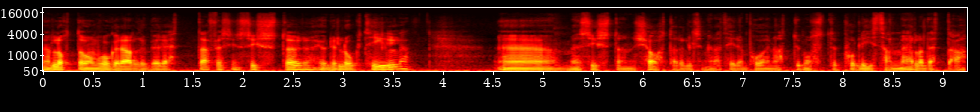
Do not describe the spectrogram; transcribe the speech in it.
Men Lotta hon vågade aldrig berätta för sin syster hur det låg till. Eh, Men systern tjatade liksom hela tiden på henne att du måste polisanmäla detta.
